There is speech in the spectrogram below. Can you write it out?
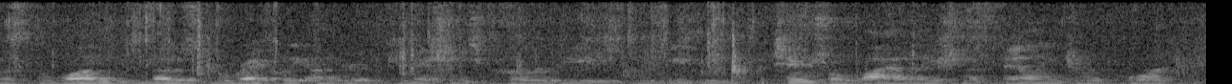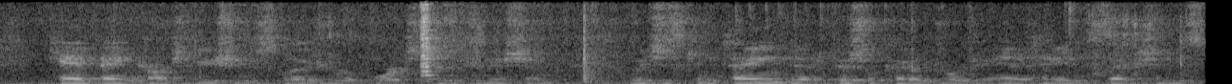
was the one most directly under the commission's purview would be the potential violation of failing to report campaign contribution disclosure reports to the commission, which is contained in Official Code of Georgia Annotated Sections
